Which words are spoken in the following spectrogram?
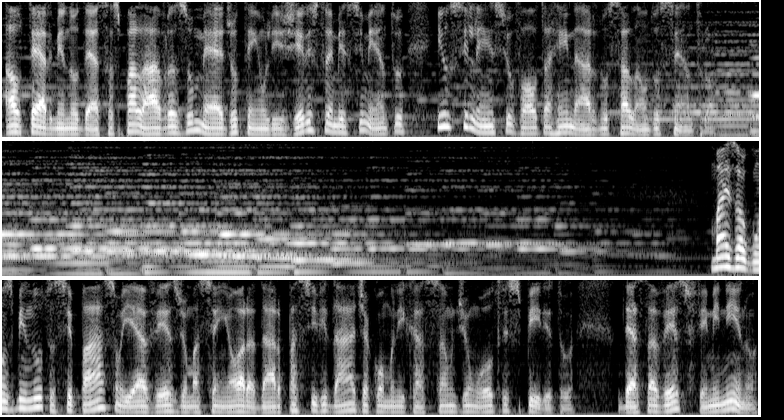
Ao término dessas palavras, o médio tem um ligeiro estremecimento e o silêncio volta a reinar no salão do centro. Mais alguns minutos se passam e é a vez de uma senhora dar passividade à comunicação de um outro espírito, desta vez feminino,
